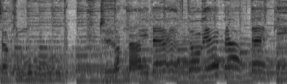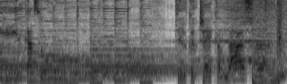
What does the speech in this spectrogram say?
Wysoki mur. Czy odnajdę w tobie prawdę kilka słów? Tylko czekam na znak,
